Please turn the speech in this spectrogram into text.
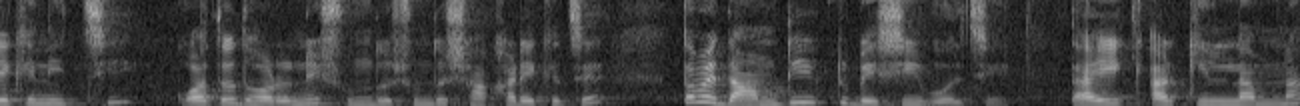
দেখে নিচ্ছি, কত ধরনের সুন্দর সুন্দর শাঁখা রেখেছে, তবে দামটি একটু বেশিই বলছে, তাই আর কিনলাম না।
